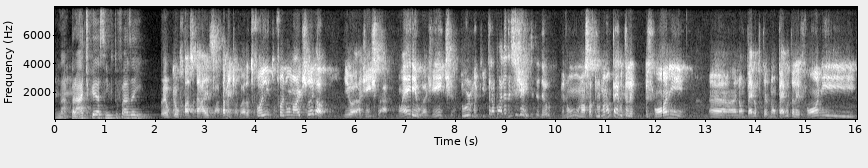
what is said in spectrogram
Na prática é assim que tu faz aí. É o que eu faço. Ah, exatamente. Agora tu foi, tu foi num norte legal. Eu, a gente, ah, não é eu, a gente, a turma aqui trabalha desse jeito, entendeu? Eu não, nossa turma não pega o telefone, uh, não, pega, não pega o telefone e,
